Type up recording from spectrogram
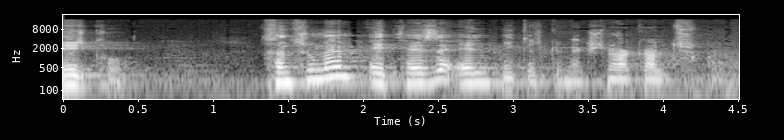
ներքո։ Խնդրում եմ այդ թեզը ել մի կրկնեք։ Շնորհակալություն։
